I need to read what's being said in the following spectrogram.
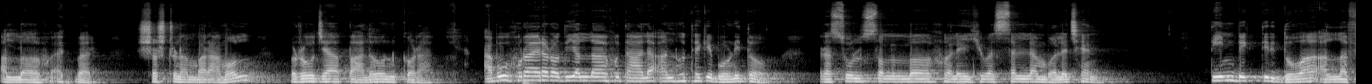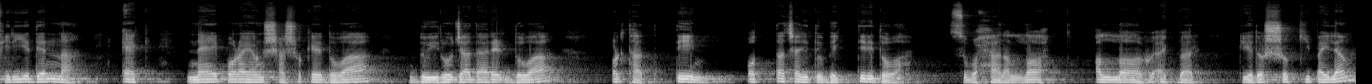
আল্লাহ একবার ষষ্ঠ নম্বর আমল, রোজা পালন করা। আবু হুরায়রা রদিয়াল্লাহ তাআলা আনহু থেকে বর্ণিত রাসূল সাল্লাল্লাহু আলাইহি বলেছেন, তিন ব্যক্তির দোয়া আল্লাহ ফিরিয়ে দেন না। এক, ন্যায়পরায়ণ শাসকের দোয়া। দুই, রোজাদারের দোয়া। অর্থাৎ তিন, অত্যাচারিত ব্যক্তির দোয়া। সুবহান আল্লাহ আল্লাহ একবার প্রিয় দর্শক, কী পাইলাম?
